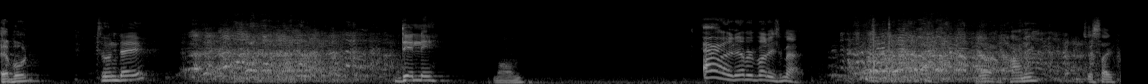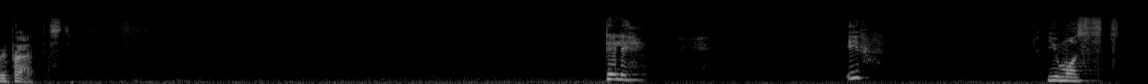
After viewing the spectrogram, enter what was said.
Ebon, Tunde, Dele. Mom? All right, everybody's met. well, honey, just like we practiced. Dele, if you must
